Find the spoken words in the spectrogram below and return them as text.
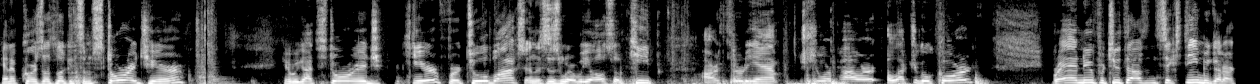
And of course, let's look at some storage here. Here we got storage here for toolbox, and this is where we also keep our 30 amp shore power electrical cord. Brand new for 2016, we got our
